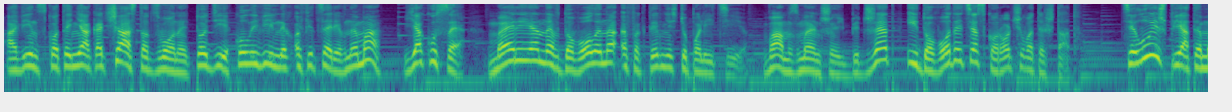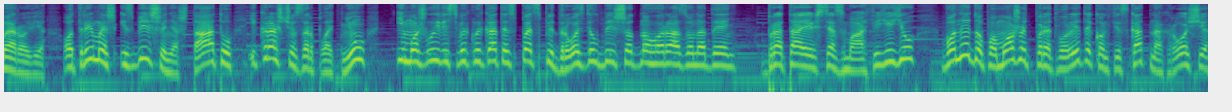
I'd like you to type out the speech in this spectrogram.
А він скотиняка часто дзвонить тоді, коли вільних офіцерів нема. Як усе, мерія невдоволена ефективністю поліції. Вам зменшують бюджет і доводиться скорочувати штат. Цілуєш п'яте мерові, отримаєш і збільшення штату, і кращу зарплатню, і можливість викликати спецпідрозділ більше одного разу на день. Братаєшся з мафією, вони допоможуть перетворити конфіскат на гроші,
